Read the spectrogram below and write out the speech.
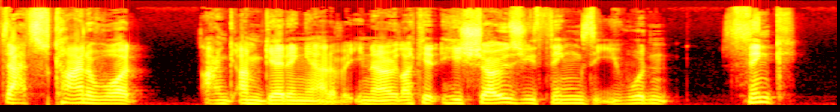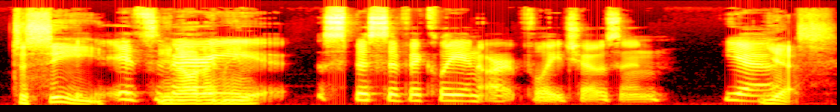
That's kind of what I'm, I'm getting out of it, you know? Like, it, he shows you things that you wouldn't think to see. It's You know what I very mean? specifically and artfully chosen. Yeah. Yes.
